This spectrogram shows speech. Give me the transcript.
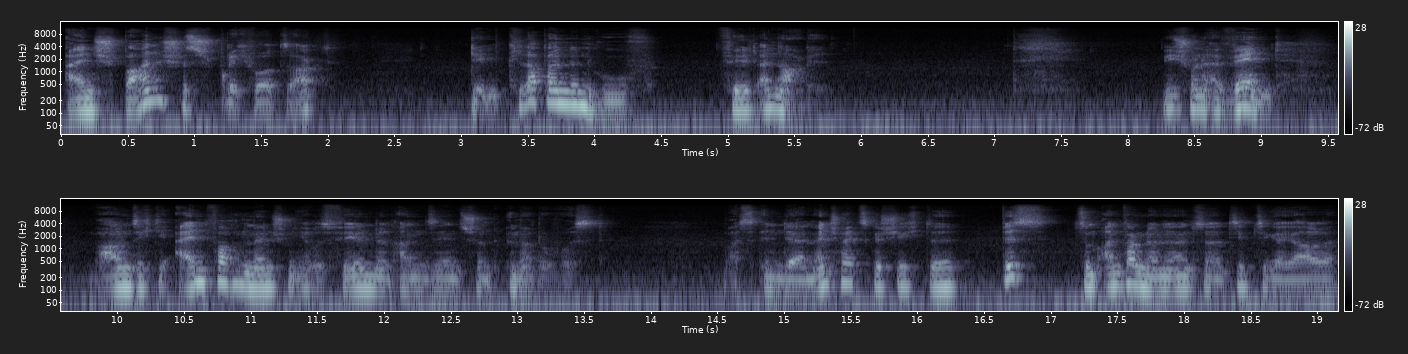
Ein spanisches Sprichwort sagt, dem klappernden Huf fehlt ein Nagel. Wie schon erwähnt, waren sich die einfachen Menschen ihres fehlenden Ansehens schon immer bewusst, was in der Menschheitsgeschichte bis zum Anfang der 1970er Jahre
